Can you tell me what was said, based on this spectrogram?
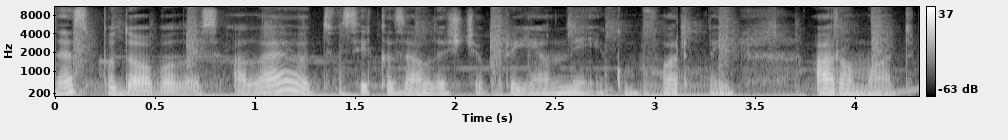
не сподобалось, але от всі казали, що приємний і комфортний аромат.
